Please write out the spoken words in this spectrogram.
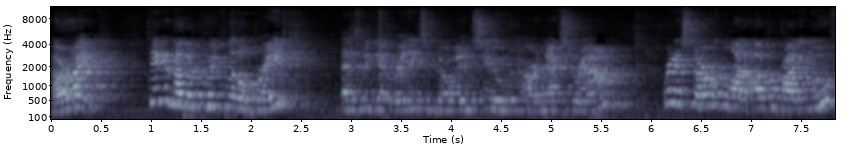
All right, take another quick little break as we get ready to go into our next round. We're gonna start with a lot of upper body move.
